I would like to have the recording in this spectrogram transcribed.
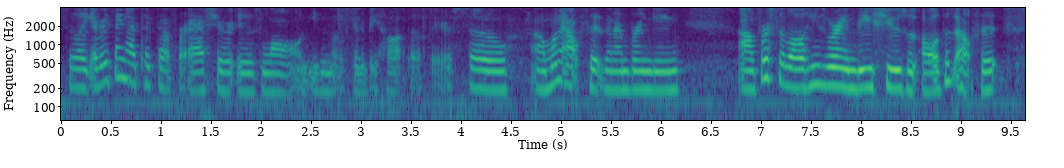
So like everything I picked out for Asher is long, even though it's going to be hot up there. So um, one outfit that I'm bringing, um, first of all, he's wearing these shoes with all of his outfits.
